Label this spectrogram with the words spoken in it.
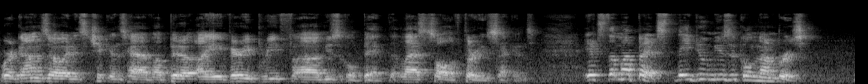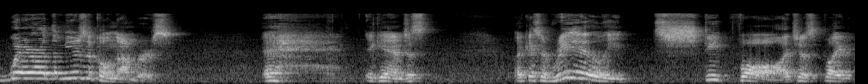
where Gonzo and his chickens have a bit of a very brief uh, musical bit that lasts all of 30 seconds. It's the Muppets. They do musical numbers. Where are the musical numbers? again, just like I said, really steep fall. I just like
